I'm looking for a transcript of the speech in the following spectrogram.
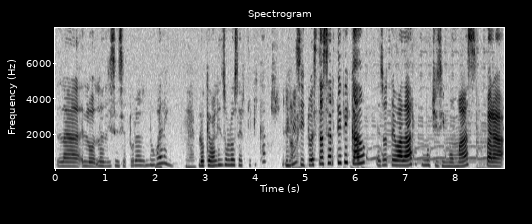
la, lo- las licenciaturas no valen. No. Lo que valen son los certificados. Si tú estás certificado, eso te va a dar muchísimo más para,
